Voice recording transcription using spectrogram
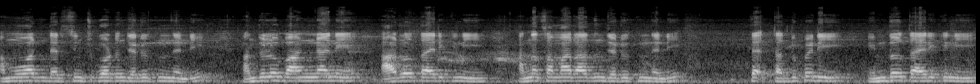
అమ్మవారిని దర్శించుకోవడం జరుగుతుందండి. అందులో భాగంగానే ఆరో తారీఖుని అన్న సమారాధన జరుగుతుందండి. త- తదుపరి ఎనిమిదో తారీఖుని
